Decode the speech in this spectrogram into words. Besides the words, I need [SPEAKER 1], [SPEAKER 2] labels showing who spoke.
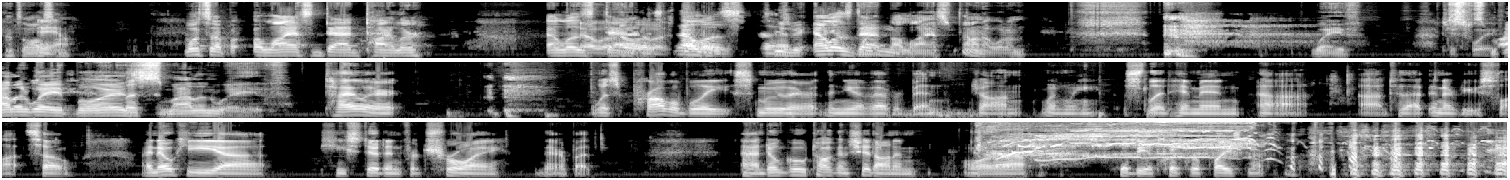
[SPEAKER 1] That's awesome. What's up, Elias' dad, Tyler? Ella's
[SPEAKER 2] Ella,
[SPEAKER 1] dad.
[SPEAKER 2] Ella's.
[SPEAKER 1] Ella's. Excuse me. Ella's dad,
[SPEAKER 3] when-
[SPEAKER 1] Elias. I don't know what I'm. wave.
[SPEAKER 2] Just wait.
[SPEAKER 1] Smile and wave, boys.
[SPEAKER 3] Listen.
[SPEAKER 1] Smile and wave.
[SPEAKER 3] Tyler was probably smoother than you have ever been, John, when we slid him in uh, uh, to that interview slot. So I know he uh, he stood in for Troy there, but uh, don't go talking shit on him, or uh, he'll be a quick replacement.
